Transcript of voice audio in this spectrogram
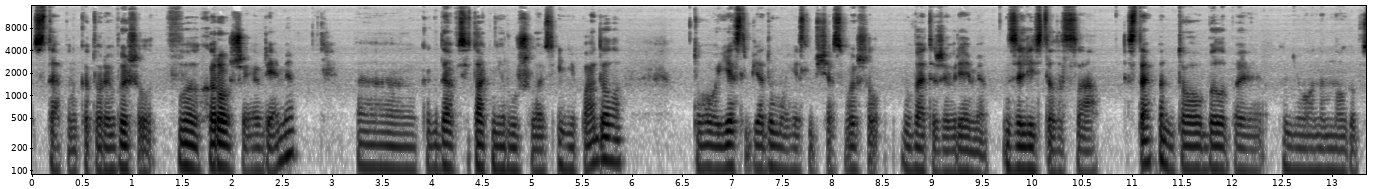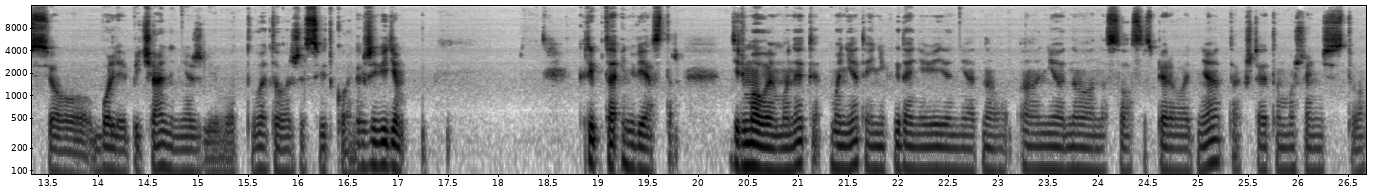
Степан, который вышел в хорошее время, э, когда все так не рушилось и не падало, то если бы, я думаю, если бы сейчас вышел в это же время, залистился Степан, то было бы у него намного все более печально, нежели вот в этого же свиткоина. Также видим криптоинвестор. инвестор Дерьмовые монеты. Монеты я никогда не видел ни одного, а, ни одного насоса с первого дня, так что это мошенничество.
